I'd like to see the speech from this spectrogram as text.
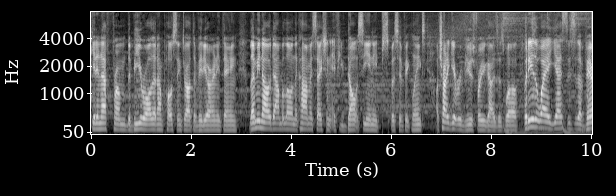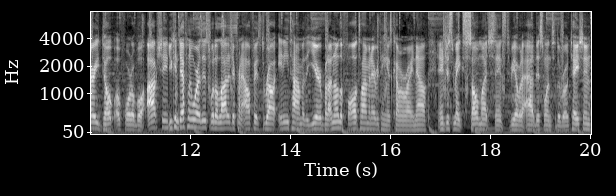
get enough from the b-roll that i'm posting throughout the video or anything let me know down below in the comment section if you don't see any specific links. I'll try to get reviews for you guys as well. But either way yes this is a very dope affordable option. You can definitely wear this with a lot of different outfits throughout any time of the year but i know the fall time and everything is coming right now and it just makes so much sense to be able to add this one to the rotation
